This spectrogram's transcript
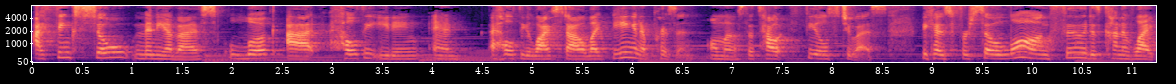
I think so many of us look at healthy eating and a healthy lifestyle like being in a prison almost. That's how it feels to us. Because for so long, food is kind of like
